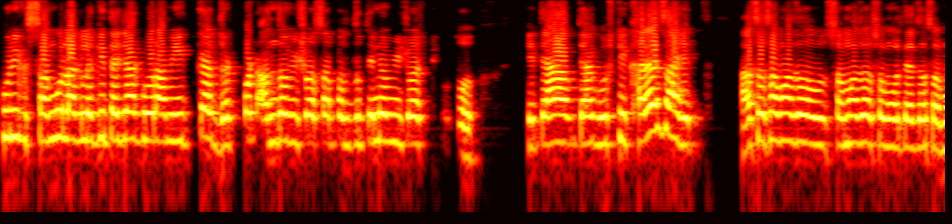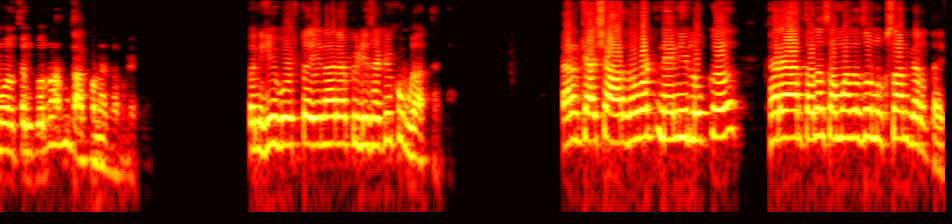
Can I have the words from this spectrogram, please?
कुणी सांगू लागलं की त्याच्यावर आम्ही इतक्या झटपट अंधविश्वासा पद्धतीने विश्वास ठेवतो की त्या त्या गोष्टी खऱ्याच आहेत असं समाज समाजासमोर त्याचं समर्थन करून आम्ही दाखवण्याचा प्रयत्न पण ही गोष्ट येणाऱ्या पिढीसाठी खूप घातक आहे. कारण की अशा अर्धवट ज्ञानी लोक खऱ्या अर्थानं समाजाचं नुकसान करतायत.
